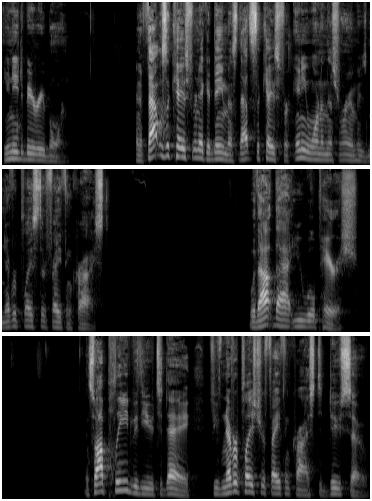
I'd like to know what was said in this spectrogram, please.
You need to be reborn. And if that was the case for Nicodemus, that's the case for anyone in this room who's never placed their faith in Christ. Without that, you will perish. And so I plead with you today, if you've never placed your faith in Christ, to do so.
